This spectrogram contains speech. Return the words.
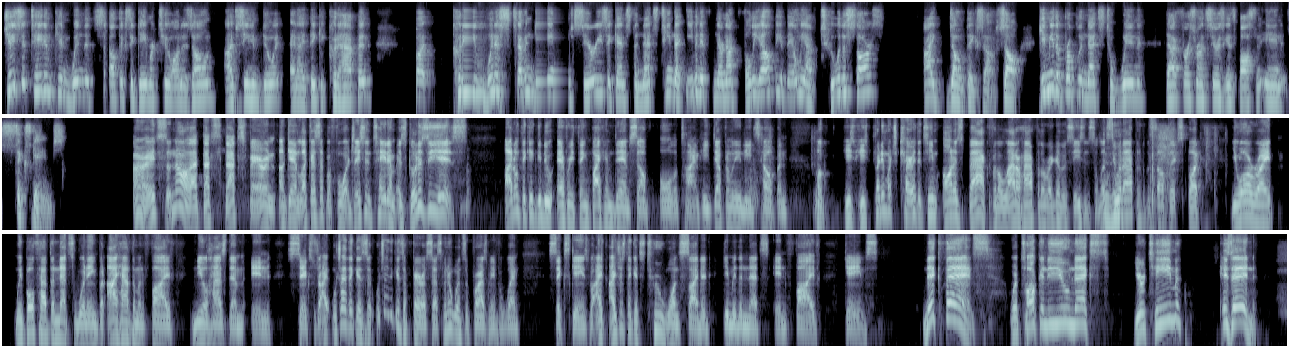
Jayson Tatum can win the Celtics a game or two on his own. I've seen him do it, and I think it could happen. But could he win a seven game series against the Nets team that, even if they're not fully healthy, if they only have two of the stars? I don't think so. So give me the Brooklyn Nets to win that first round series against Boston in six games. All right, so no, that that's that's fair. And again, like I said before, Jayson Tatum, as good as he is, I don't think he can do everything by him damn self all the time. He definitely needs help. And look, he's he's pretty much carried the team on his back for the latter half of the regular season. So let's mm-hmm. see what happens with the Celtics. But you are right. We both have the Nets winning, but I have them in five. Neil has them in six, which I which I think is which I think is a fair assessment. It wouldn't surprise me if it went six games, but I, I just think it's too one-sided. Give me the Nets in five games. Knick fans, we're talking to you next. Your team is in,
